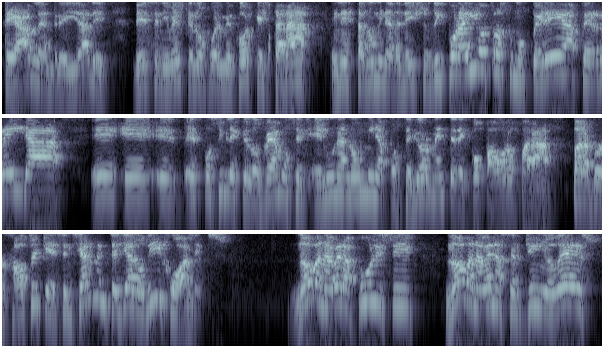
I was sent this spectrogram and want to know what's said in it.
te habla en realidad de, de, ese nivel que no fue el mejor, que estará en esta nómina de Nations League. Por ahí otros como Perea, Ferreira, eh, eh, eh, es posible que los veamos en, una nómina posteriormente de Copa Oro para, para Berhalter, que esencialmente ya lo dijo Alex. No van a ver a Pulisic, no van a ver a Serginho Des,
